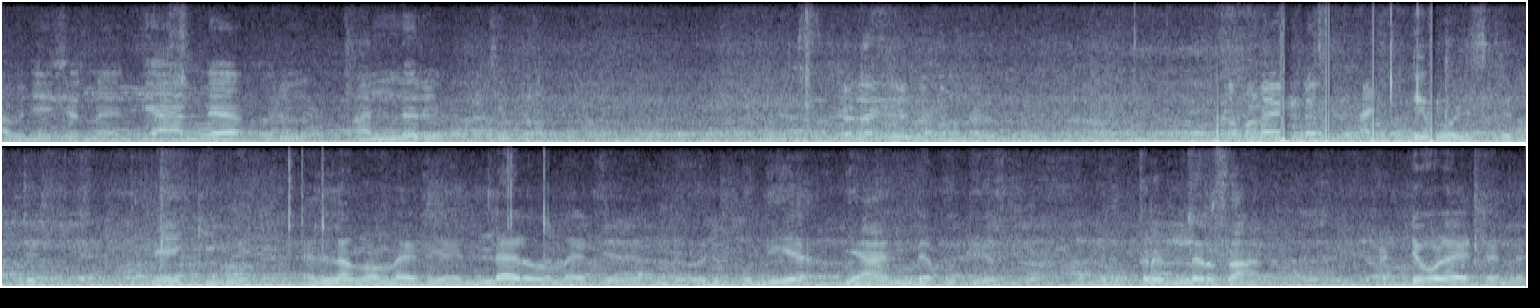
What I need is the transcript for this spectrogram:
അഭിനയിച്ചിട്ടുണ്ട്. ധ്യാന്റെ ഒരു നല്ലൊരു ചിത്രം. അടിപൊളി സ്ക്രിപ്റ്റ് മേക്കിംഗ് എല്ലാം നന്നായിട്ട് ചെയ്തു. എല്ലാവരും നന്നായിട്ട് ചെയ്തിട്ടുണ്ട്. ഒരു പുതിയ ധ്യാനിന്റെ പുതിയ ഒരു ത്രില്ലർ സാധനം അടിപൊളിയായിട്ടുണ്ട്.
